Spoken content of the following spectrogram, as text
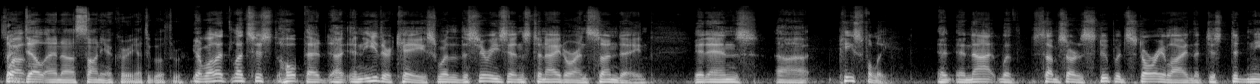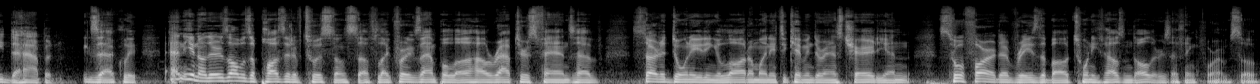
So Well- Dell and uh, Sonya Curry had to go through. Yeah, well, let, let's just hope that uh, in either case, whether the series ends tonight or on Sunday, it ends uh, peacefully and, and not with some sort of stupid storyline that just didn't need to happen. Exactly. And, you know, there's always a positive twist on stuff. Like, for example, uh, how Raptors fans have started donating a lot of money to Kevin Durant's charity. And so far, they've raised about $20,000, I think, for him. So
